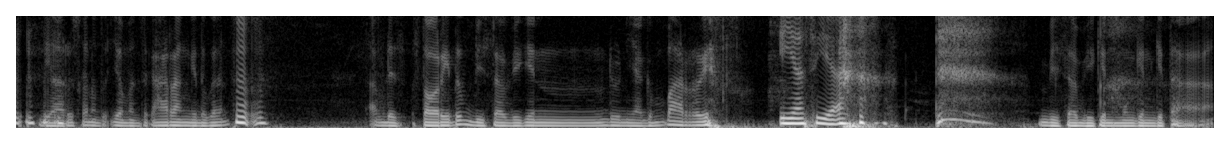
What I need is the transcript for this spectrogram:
mm-mm, diharuskan untuk zaman sekarang gitu kan mm-mm. update story itu bisa bikin dunia gempar gitu. Iya sih ya bisa bikin mungkin kita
